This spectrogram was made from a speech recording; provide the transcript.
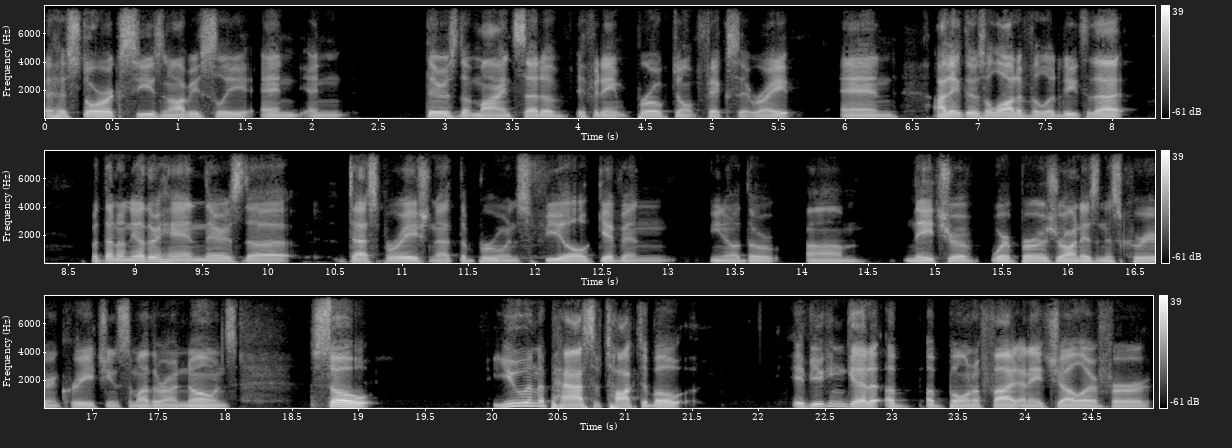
a historic season, obviously, and and there's the mindset of if it ain't broke, don't fix it, right? And I think there's a lot of validity to that. But then on the other hand, there's the desperation that the Bruins feel given, you know, the um, nature of where Bergeron is in his career and and some other unknowns. So you in the past have talked about if you can get a, a bona fide NHLer for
